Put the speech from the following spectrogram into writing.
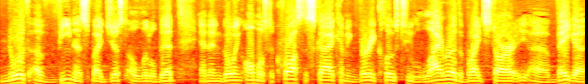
north of Venus by just a little bit, and then going almost across the sky, coming very close to Lyra, the bright star uh, Vega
